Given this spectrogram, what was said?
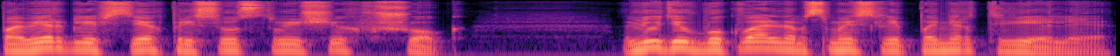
повергли всех присутствующих в шок. Люди в буквальном смысле помертвели.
